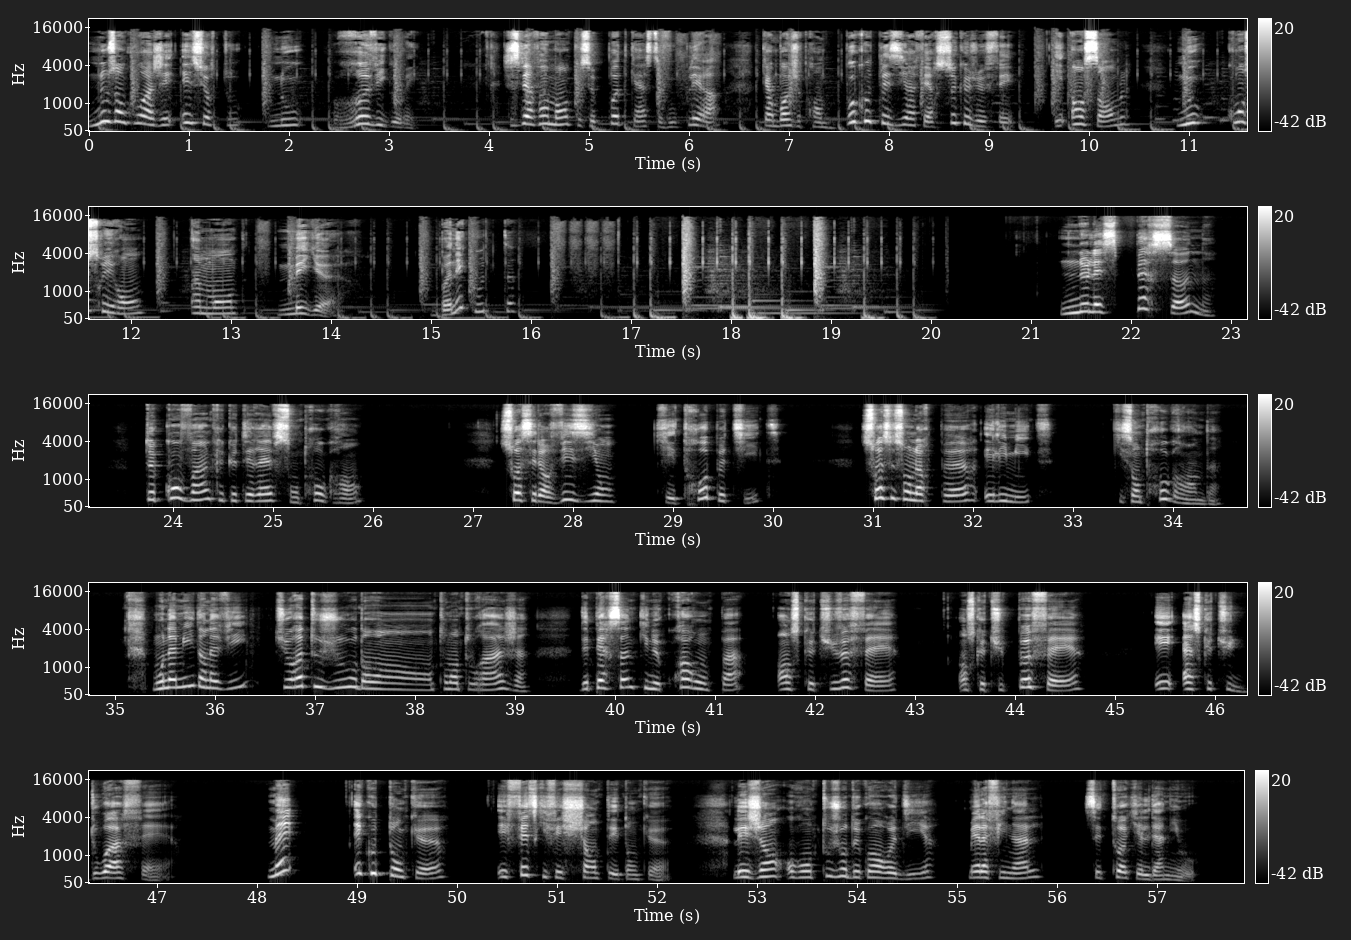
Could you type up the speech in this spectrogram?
nous encourager et surtout nous revigorer. J'espère vraiment que ce podcast vous plaira car moi je prends beaucoup de plaisir à faire ce que je fais et ensemble, nous construirons un monde meilleur. Bonne écoute Ne laisse personne te convaincre que tes rêves sont trop grands, soit c'est leur vision qui est trop petite, soit ce sont leurs peurs et limites qui sont trop grandes. Mon ami, dans la vie, tu auras toujours dans ton entourage des personnes qui ne croiront pas en ce que tu veux faire, en ce que tu peux faire et à ce que tu dois faire. Mais écoute ton cœur et fais ce qui fait chanter ton cœur. Les gens auront toujours de quoi en redire, mais à la finale, c'est toi qui as le dernier mot.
